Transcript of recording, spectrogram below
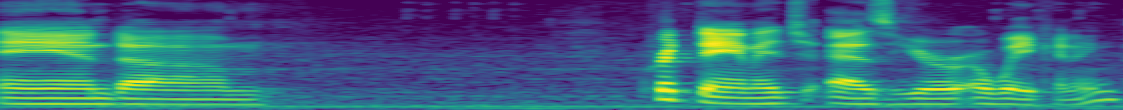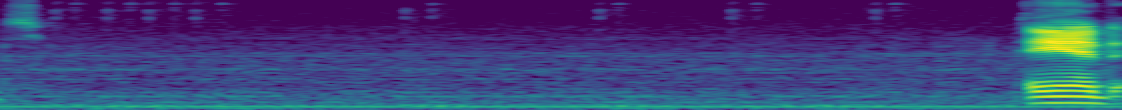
and um, crit damage as your awakenings. And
